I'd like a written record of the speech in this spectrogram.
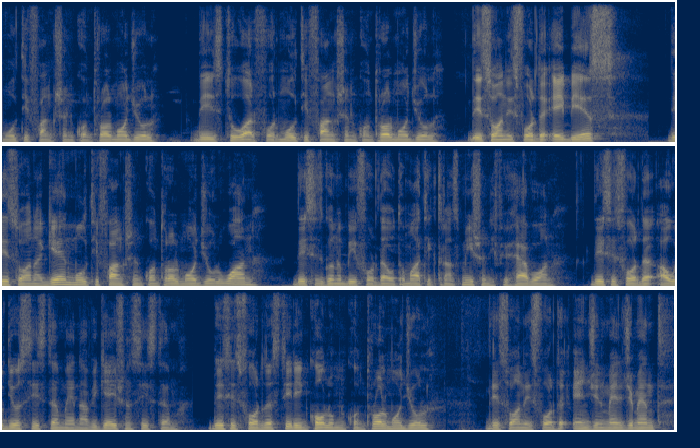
multifunction control module. These two are for multifunction control module. This one is for the ABS. This one again, multifunction control module 1. This is gonna be for the automatic transmission if you have one. This is for the audio system and navigation system. This is for the steering column control module. This one is for the engine management.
